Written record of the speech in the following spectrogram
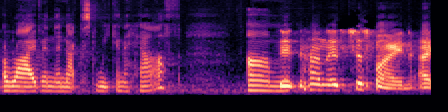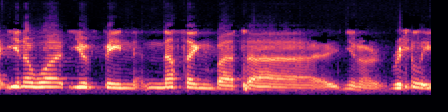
arrive in the next week and a half. Um, it, hon, it's just fine. I, you know what? You've been nothing but, uh, you know, really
